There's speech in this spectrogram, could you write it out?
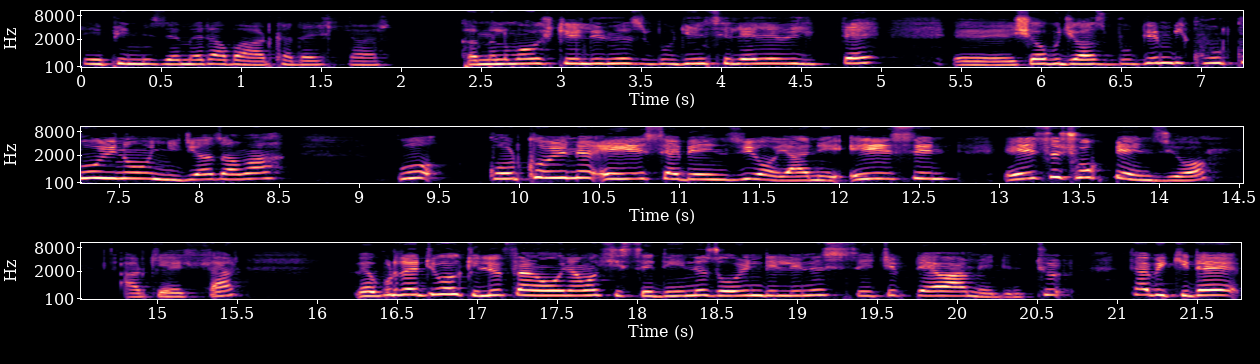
Hepinize merhaba arkadaşlar. Kanalıma hoş geldiniz. Bugün sizlerle birlikte eee şey yapacağız. Bugün bir korku oyunu oynayacağız ama bu korku oyunu ES'e benziyor. Yani ES'in ES'e çok benziyor arkadaşlar. Ve burada diyor ki lütfen oynamak istediğiniz oyun dilini seçip devam edin. Tü- tabii ki de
